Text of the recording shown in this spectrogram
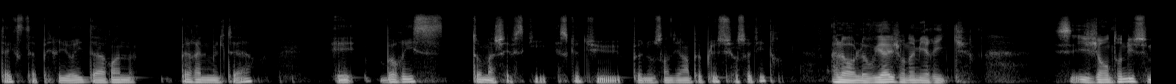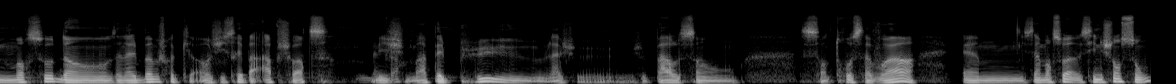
texte, a priori, d'Aaron Perelmutter et Boris Tomaszewski. Est-ce que tu peux nous en dire un peu plus sur ce titre? Alors, le voyage en Amérique. J'ai entendu ce morceau dans un album, je crois, enregistré par Ap Schwartz. Mais je me rappelle plus. Là, je, je parle sans, sans trop savoir. Euh, c'est un morceau, c'est une chanson.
